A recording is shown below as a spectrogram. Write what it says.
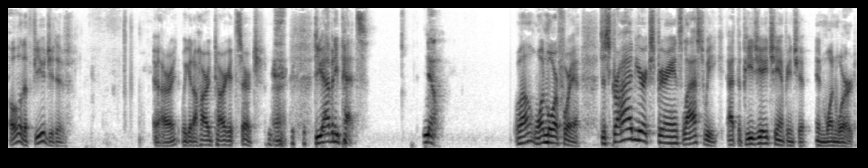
Oh, The Fugitive. All right, we got a hard target search. Do you have any pets? No. Well, one more for you. Describe your experience last week at the PGA Championship in one word.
